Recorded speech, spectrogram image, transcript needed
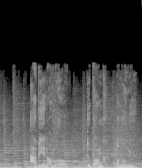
ABN AMRO. De bank anno nu.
